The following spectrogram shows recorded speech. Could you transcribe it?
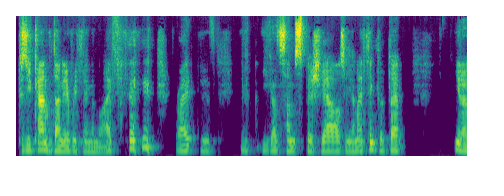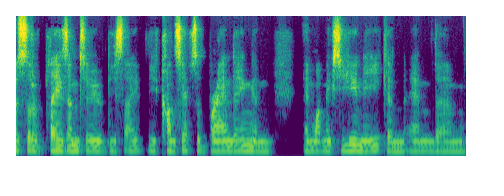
Because you've kind of done everything in life right? You've, you've, you got some speciality. And i think that that you know sort of plays into these uh, these concepts of branding and and what makes you unique and and um,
